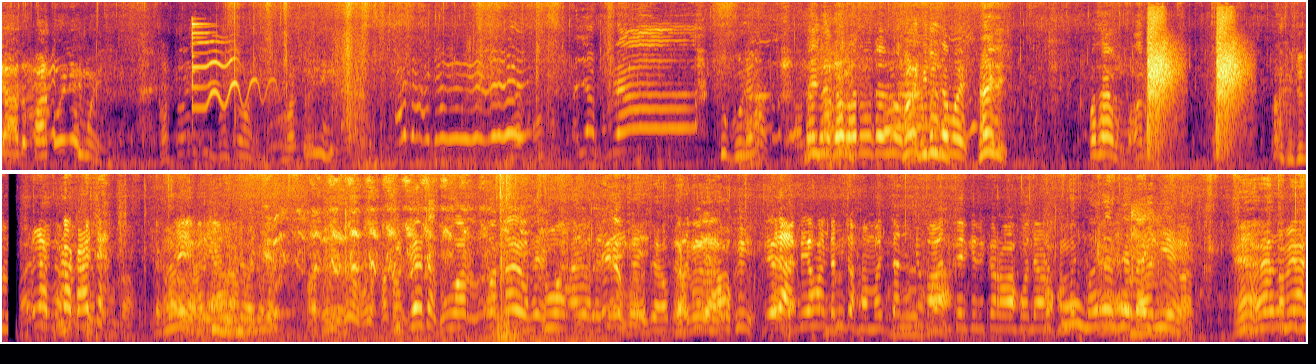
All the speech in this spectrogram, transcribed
આ તો પાડતોય નહીં મોય. પાડતોય નહીં. નહીં, નહીં, તો ઉતારજો. મારે કીધું નહીં, નહીં. પછી પૂરા કાઢ હોન તમે તો સમજતા નથી વાત કરી કરી કરો આખો દાડો. તું સમજ મને છે તાઈએ. હે, તમે આ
